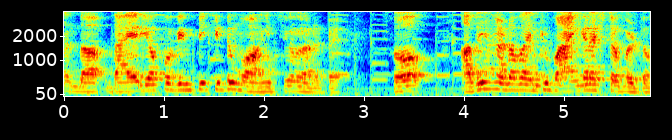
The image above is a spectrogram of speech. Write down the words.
എന്താ ഡയറി ഓഫ് എ വിംപിക്കിഡും വാങ്ങിച്ചു എന്ന് പറഞ്ഞിട്ട്. സോ അത് ഞാൻ കണ്ടപ്പോ എനിക്ക് ഭയങ്കര ഇഷ്ടപ്പെട്ടു.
